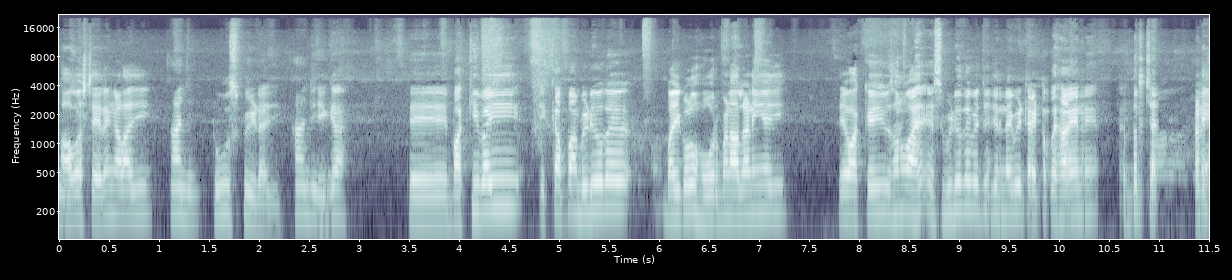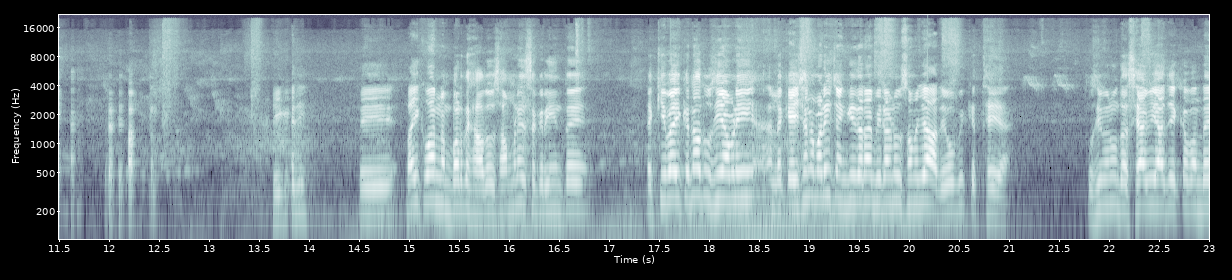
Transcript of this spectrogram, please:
ਪਾਵਰ ਸਟੀਅਰਿੰਗ ਵਾਲਾ ਜੀ। ਹਾਂਜੀ। 2 ਸਪੀਡ ਹੈ ਜੀ। ਠੀਕ ਹੈ ਤੇ ਬਾਕੀ ਬਾਈ ਇੱਕ ਆਪਾਂ ਵੀਡੀਓ ਤੇ ਬਾਈ ਕੋਲੋਂ ਹੋਰ ਬਣਾ ਲੈਣੀ ਹੈ ਜੀ। ਤੇ ਵਾਕਈ ਜੀ ਆਹ- ਇਸ ਵੀਡੀਓ ਦੇ ਵਿੱਚ ਜਿੰਨੇ ਵੀ ਟਰੈਕਟਰ ਦਿਖਾਏ ਨੇ ਇੱਧਰ ਚੱਲੇ ਠੀਕ ਹੈ ਜੀ। ਤੇ ਬਾਈ ਇੱਕ ਵਾਰ ਨੰਬਰ ਦਿਖਾ ਦਿਓ ਸਾਹਮਣੇ ਸਕਰੀਨ ਤੇ। ਲੱਕੀ ਬਾਈ ਕਿੰਨਾ ਤੁਸੀਂ ਆਪਣੀ ਲੋਕੇਸ਼ਨ ਬੜੀ ਚੰਗੀ ਤਰ੍ਹਾਂ ਵੀਰਾਂ ਨੂੰ ਸਮਝਾ ਦਿਓ ਵੀ ਕਿੱਥੇ ਆ। ਤੁਸੀਂ ਮੈਨੂੰ ਦੱਸਿਆ ਵੀ ਅੱਜ ਇੱਕ ਬੰਦੇ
